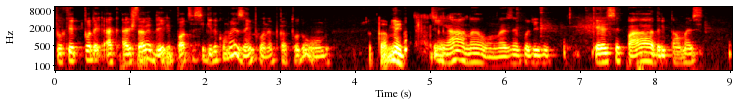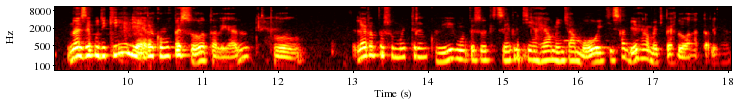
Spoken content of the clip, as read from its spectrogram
Porque poder- a, a história dele pode ser seguida como exemplo, né? Pra todo mundo. Exatamente. Assim, ah, não, no exemplo de querer ser padre e tal, mas no exemplo de quem ele era como pessoa, tá ligado? Tipo, ele era uma pessoa muito tranquila, uma pessoa que sempre tinha realmente amor e que sabia realmente perdoar, tá ligado?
